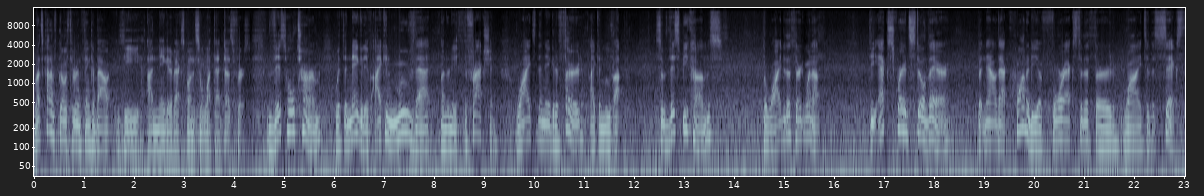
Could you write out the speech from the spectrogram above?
Let's kind of go through and think about the uh, negative exponents and what that does first. This whole term with the negative, I can move that underneath the fraction. y to the negative third, I can move up. So this becomes, the y to the third went up, the x squared still there, but now that quantity of 4x to the third, y to the sixth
